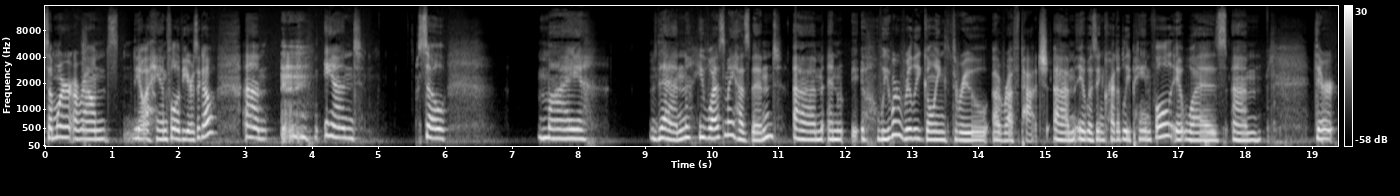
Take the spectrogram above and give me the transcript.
somewhere around you know a handful of years ago, um, and so my then he was my husband, um, and we were really going through a rough patch. Um, it was incredibly painful. It was um, there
